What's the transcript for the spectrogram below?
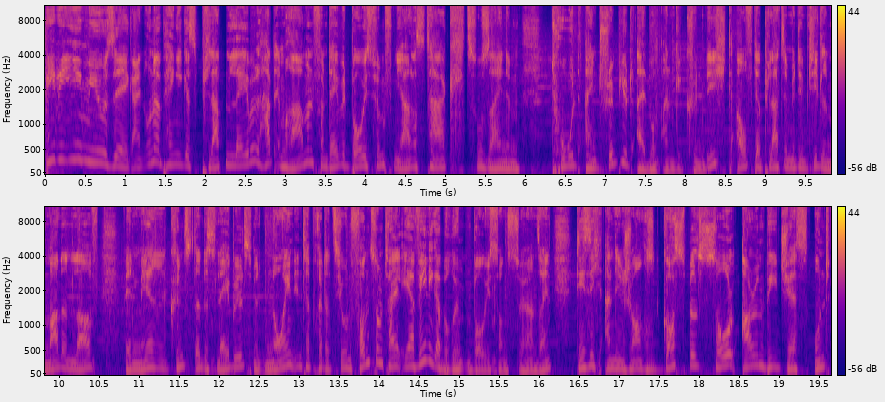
BBE Music, ein unabhängiges Plattenlabel, hat im Rahmen von David Bowies fünften Jahrestag zu seinem Tod ein Tribute-Album angekündigt. Auf der Platte mit dem Titel Modern Love werden mehrere Künstler des Labels mit neuen Interpretationen von zum Teil eher weniger berühmten Bowie-Songs zu hören sein, die sich an den Genres Gospel, Soul, R&B, Jazz und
